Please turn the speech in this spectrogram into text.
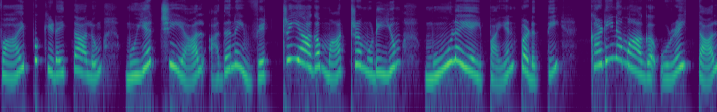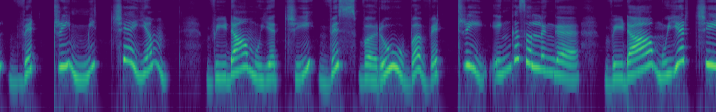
வாய்ப்பு கிடைத்தாலும் முயற்சியால் அதனை வெற்றியாக மாற்ற முடியும் மூளையை பயன்படுத்தி கடினமாக உழைத்தால் வெற்றி நிச்சயம். விடாமுயற்சி விஸ்வரூப வெற்றி. எங்க சொல்லுங்க? விடாமுயற்சி.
